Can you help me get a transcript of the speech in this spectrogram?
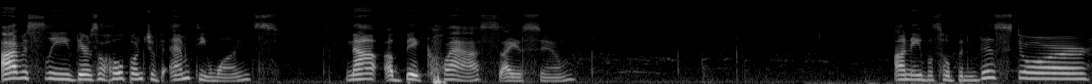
Obviously, there's a whole bunch of empty ones. Not a big class, I assume. Unable to open this door.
